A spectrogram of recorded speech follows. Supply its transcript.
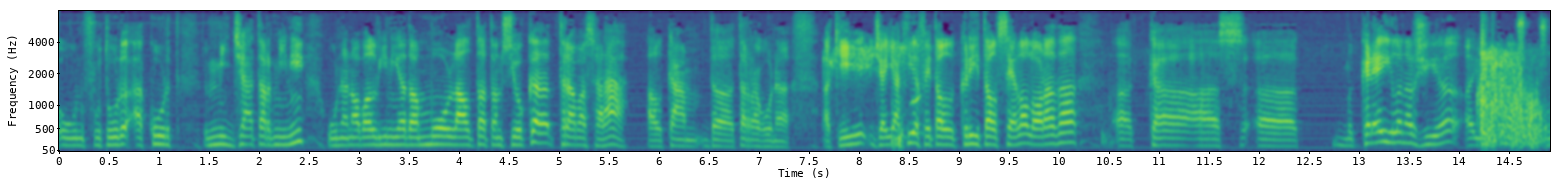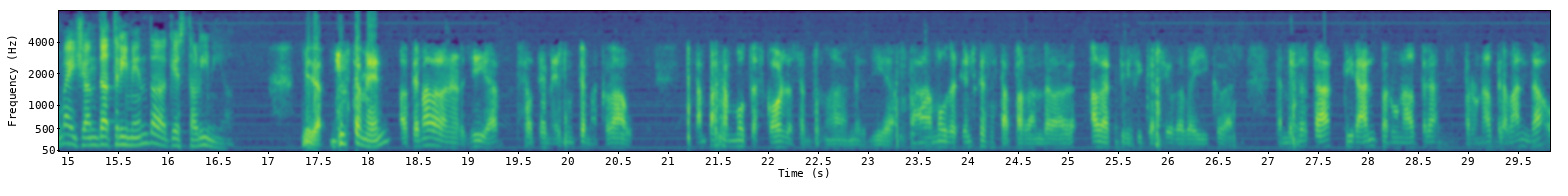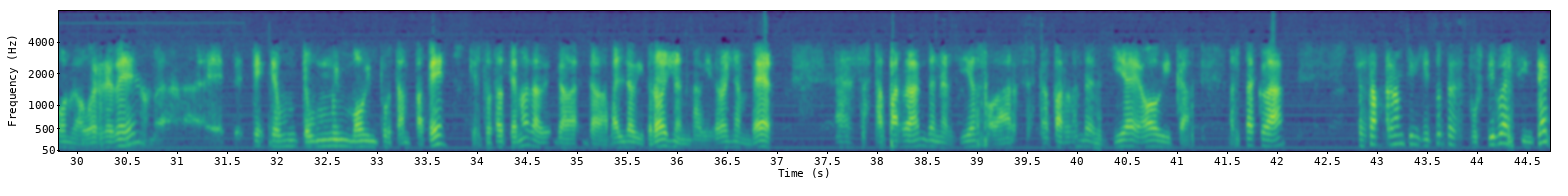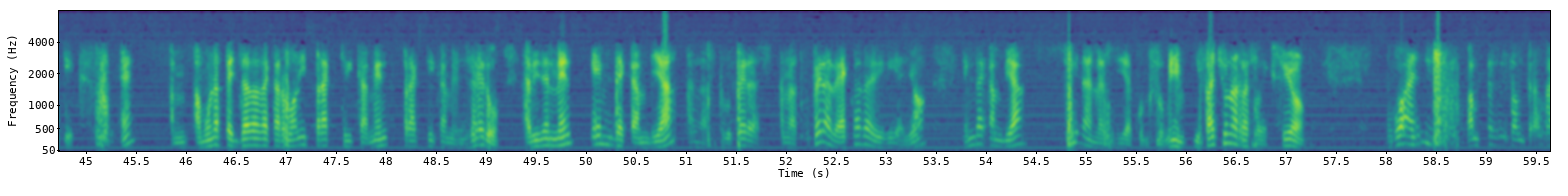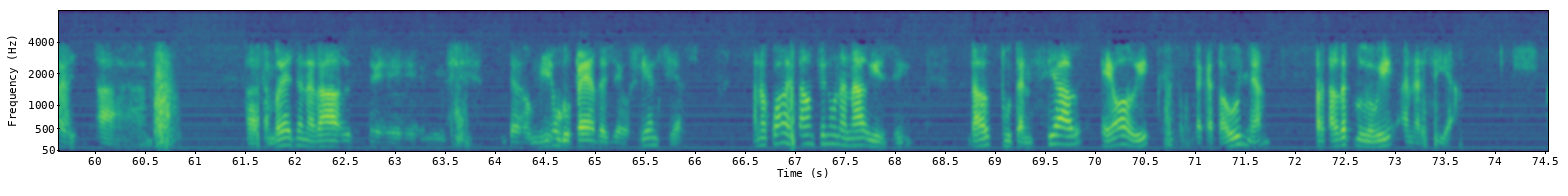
un futur a curt mitjà termini, una nova línia de molt alta tensió que travessarà al camp de Tarragona. Aquí ja hi ha qui ha fet el crit al cel a l'hora de eh, que es eh, creï l'energia allò que no es consumeix, en detriment d'aquesta línia. Mira, justament el tema de l'energia és, el tema, és un tema clau. Estan passant moltes coses en torno a l'energia. Fa molt de temps que s'està parlant de l'electrificació de vehicles. També s'està tirant per una altra, per una altra banda, on la URB, on la, Eh, té, té, un, té un molt important paper, que és tot el tema de, de, de la vall de l'hidrogen, de l'hidrogen verd. Eh, s'està parlant d'energia solar, s'està parlant d'energia eòlica. Està clar, s'està parlant fins i tot de combustibles sintètics, eh? Amb, amb una petjada de carboni pràcticament pràcticament zero. Evidentment, hem de canviar en les properes, en la propera dècada, diria jo, hem de canviar quina energia consumim. I faig una reflexió. Guany vam presentar un treball a, a l'Assemblea General de, de la Unió Europea de Geociències, en el qual estàvem fent una anàlisi del potencial eòlic de Catalunya per tal de produir energia.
